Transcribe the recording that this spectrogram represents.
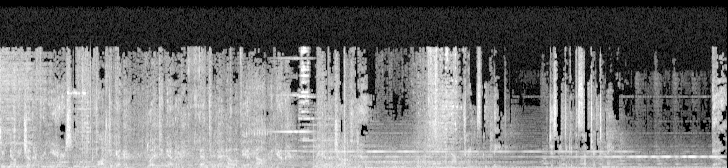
We've known each other for years. Fought together, bled together, been through the hell of Vietnam together. We've got a job to do. And now the training's complete. We just need to give the subject a name. Bell.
